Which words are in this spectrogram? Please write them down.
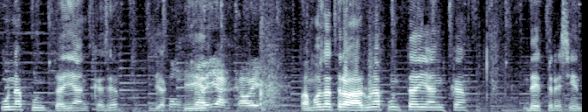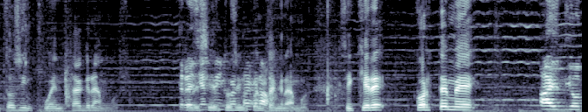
una punta de anca, ¿cierto? De aquí punta de anca, vea. vamos a trabajar una punta de anca de 350 gramos. 350 gramos. Si quiere, córteme. Ay, Dios,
